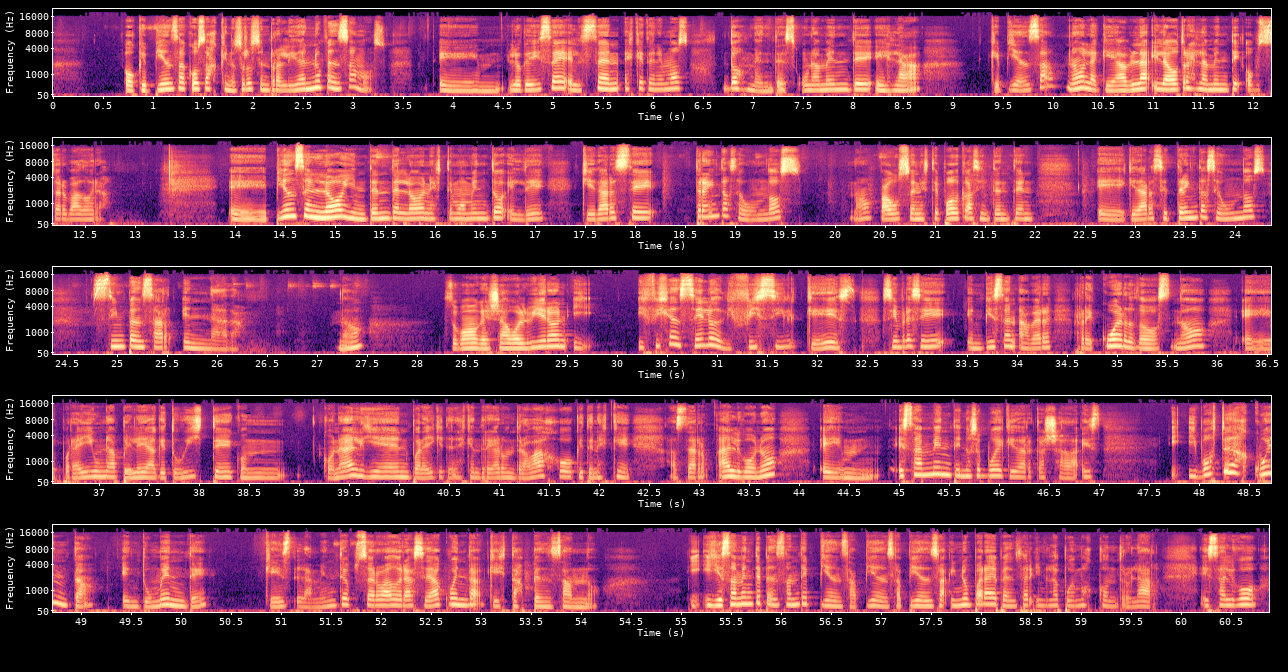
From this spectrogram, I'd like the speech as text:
o que piensa cosas que nosotros en realidad no pensamos. Eh, lo que dice el Zen es que tenemos dos mentes. Una mente es la que piensa, ¿no? La que habla, y la otra es la mente observadora. Eh, piénsenlo e inténtenlo en este momento, el de quedarse 30 segundos, ¿no? Pausen este podcast, intenten eh, quedarse 30 segundos sin pensar en nada, ¿no? Supongo que ya volvieron y, y fíjense lo difícil que es. Siempre se empiezan a ver recuerdos, ¿no? Eh, por ahí una pelea que tuviste con con alguien, por ahí que tenés que entregar un trabajo, que tenés que hacer algo, ¿no? Em, esa mente no se puede quedar callada. Es, y, vos te das cuenta en tu mente, que es la mente observadora, se da cuenta que estás pensando. Y, y, esa mente pensante piensa, piensa, piensa y no para de pensar y no la podemos controlar. Es algo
